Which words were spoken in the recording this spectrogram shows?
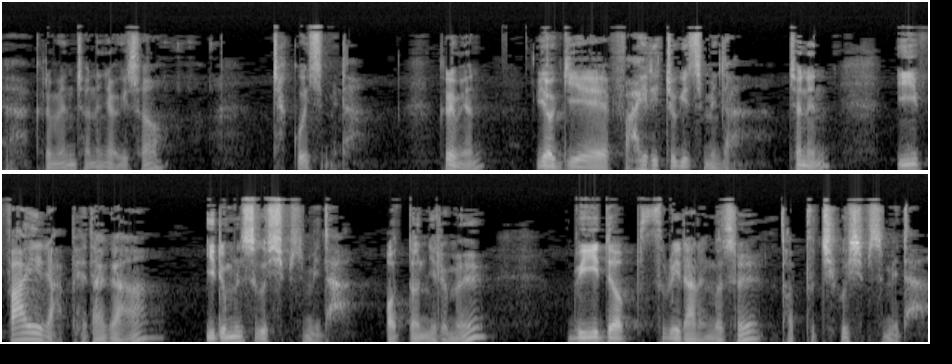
자, 그러면 저는 여기서 찾고 있습니다. 그러면 여기에 파일이 쭉 있습니다. 저는 이 파일 앞에다가 이름을 쓰고 싶습니다. 어떤 이름을 readup3라는 것을 덧붙이고 싶습니다.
